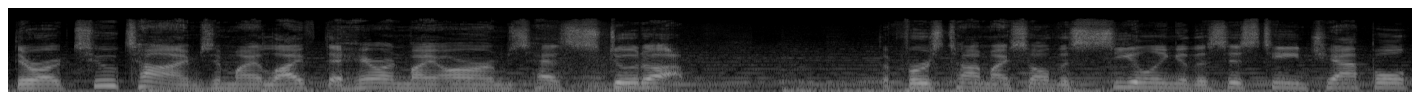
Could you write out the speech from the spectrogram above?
There are two times in my life the hair on my arms has stood up. The first time I saw the ceiling of the Sistine Chapel,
